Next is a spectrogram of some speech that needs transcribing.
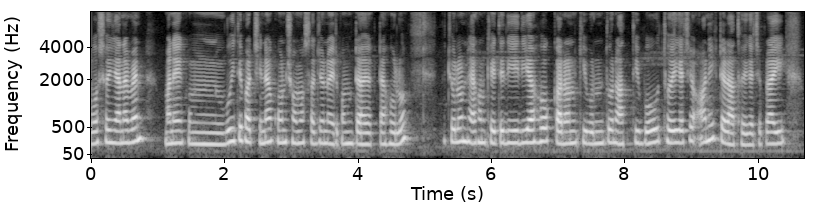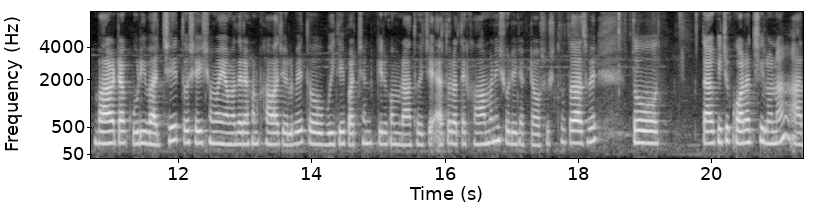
অবশ্যই জানাবেন। মানে বুঝতে পারছি না কোন সমস্যার জন্য এরকমটা একটা হলো। চলুন এখন খেতে দিয়ে দেওয়া হোক, কারণ কি বলুন তো, রাত্রি বহুত হয়ে গেছে, অনেকটা রাত হয়ে গেছে, প্রায় বারোটা কুড়ি বাজছে, তো সেই সময় আমাদের এখন খাওয়া চলবে। তো বুঝতেই পারছেন কীরকম রাত হয়েছে, এত রাতে খাওয়া মানেই শরীর একটা অসুস্থতা আসবে। তো তাও কিছু করার ছিল না, আর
